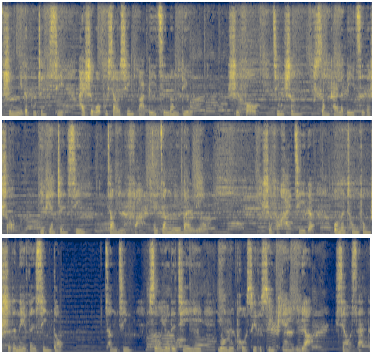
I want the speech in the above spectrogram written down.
是你的不珍惜，还是我不小心把彼此弄丢？是否今生松开了彼此的手，一片真心将无法再将你挽留？是否还记得我们重逢时的那份心动？曾经。所有的记忆犹如破碎的碎片一样消散的，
